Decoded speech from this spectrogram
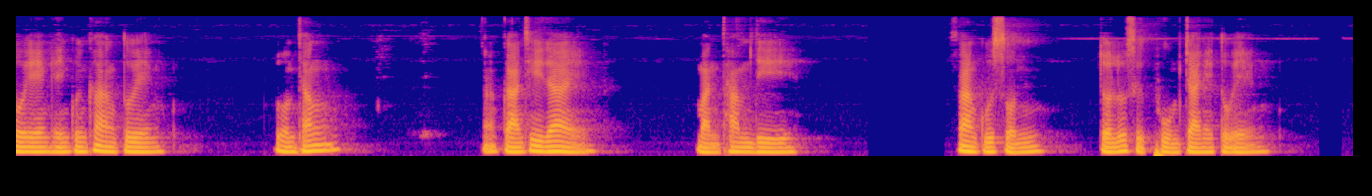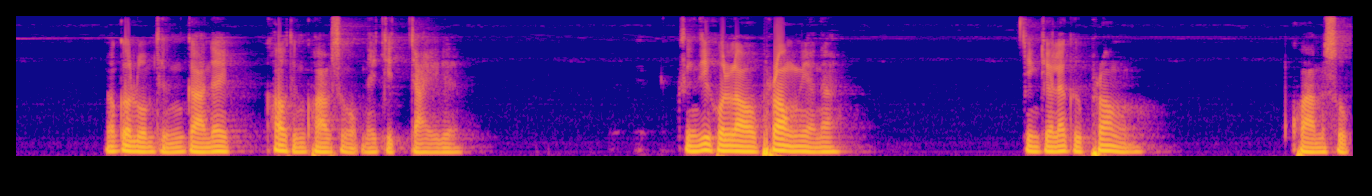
ตัวเองเห็นคุณค่าของตัวเอง รวมทั้งการที่ได้หมั่นทำดี สร้างกุศลจนรู้สึกภูมิใจในตัวเอง แล้วก็รวมถึงการได้เข้าถึงความสงบในจิตใจด้วย สิ่งที่คนเราพร่องเนี่ยนะ จริงๆแล้วคือพร่อง ความสุข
